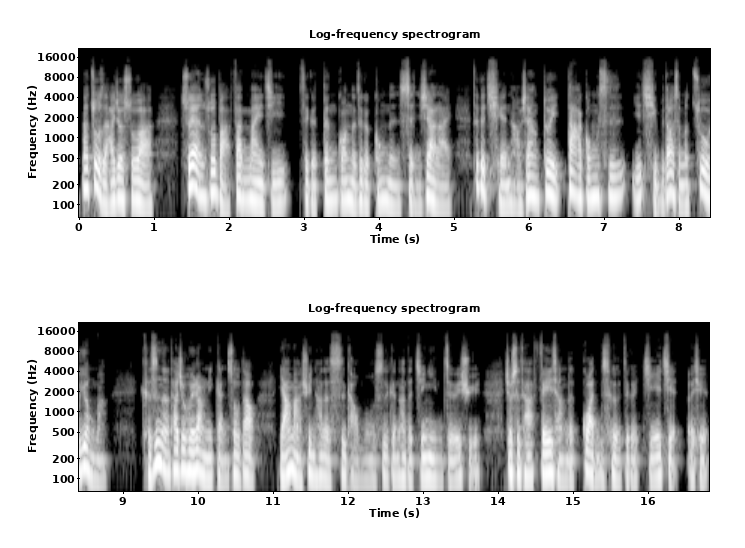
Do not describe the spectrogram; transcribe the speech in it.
那作者他就说啊，虽然说把贩卖机这个灯光的这个功能省下来，这个钱好像对大公司也起不到什么作用嘛。可是呢，它就会让你感受到亚马逊它的思考模式跟它的经营哲学，就是它非常的贯彻这个节俭，而且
